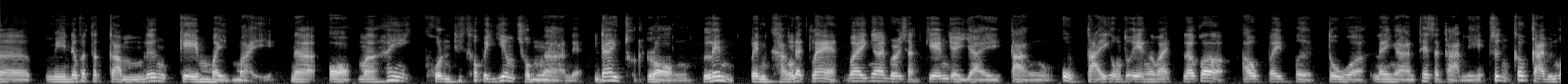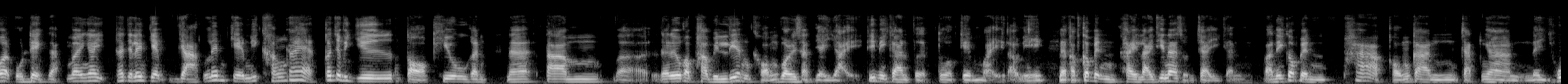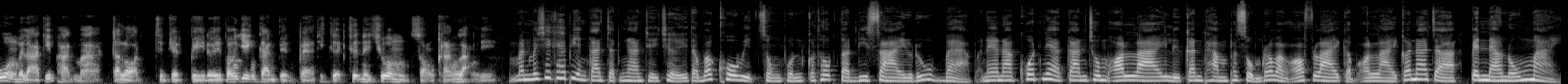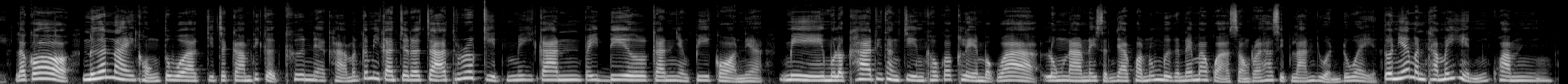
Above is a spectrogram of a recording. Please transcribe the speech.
มีนวัตกรรมเรื่องเกมใหม่ๆ นะออกมาให้คนที่เข้าไปเยี่ยมชมงานเนี่ยได้ทดลองเล่นเป็นครั้งแรกๆว่าง่ายบริษัทเกมใหญ่ ๆ ต่างอุบไตของตัวเองเอาไว้ แล้วก็เอาไปเปิดตัวในงานเทศกาลนี้ ซึ่งก็กลายเป็นว่าโอ้เด็กอะไม่ง่ายถ้าจะเล่นเกมอยากเล่นเกมนี้ครั้งแรก ก็จะไปยืนต่อคิวกันนะตามเรียกว่าพาวิเลียนของบริษัทใหญ่ ๆ ที่มีการเปิดตัวเกมใหม่เหล่านี้นะครับก็เป็นไฮไลท์ที่น่าสนใจกันอันนี้ก็เป็นภาพของการจัดงานในช่วงเวลาที่ผ่านมาตลอด17 ปี โดยเฉพาะยิ่งการเปลี่ยนแปลงที่เกิดขึ้นในช่วง 2 ครั้งหลังนี้ มันไม่ใช่แค่เพียงการจัดงานเฉยๆ แต่ว่าโควิดส่งผลกระทบต่อดีไซน์รูปแบบ ในอนาคตเนี่ยการชมออนไลน์ หรือการทำผสมระหว่างออฟไลน์กับออนไลน์ก็น่าจะเป็นแนวโน้มใหม่ แล้วก็เนื้อในของตัวกิจกรรมที่เกิดขึ้นเนี่ยค่ะมันก็มีการเจรจาธุรกิจมีการไปดีลกันอย่างปีก่อนเนี่ยมีมูลค่าที่ทางจีนเขาก็เคลมบอกว่าลงนามในสัญญาความร่วมมือกันได้มากกว่า 250 ล้านหยวนด้วย ตัวนี้มันทำให้เห็นความ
